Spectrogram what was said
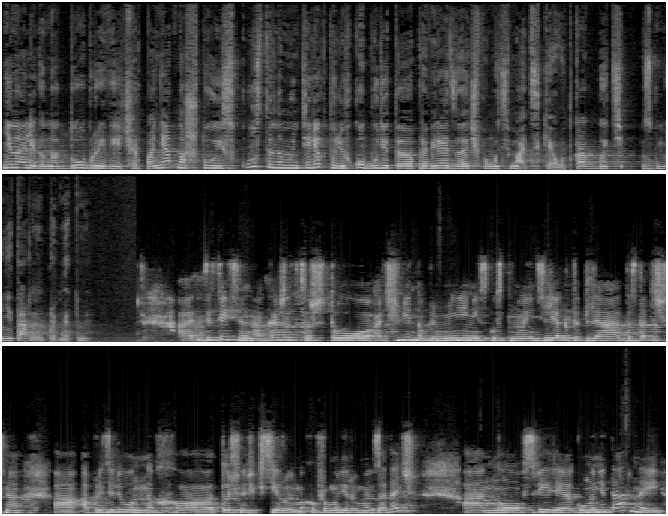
Нина Олеговна, добрый вечер. Понятно, что искусственному интеллекту легко будет э, проверять задачи по математике. А вот как быть с гуманитарными предметами? А, действительно, кажется, что очевидно применение искусственного интеллекта для достаточно а, определенных, а, точно фиксируемых и формулируемых задач, но в сфере гуманитарной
